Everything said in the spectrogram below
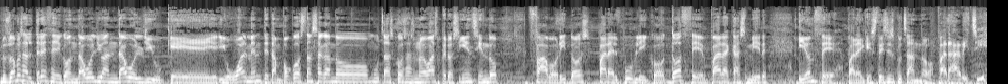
Nos vamos al 13 con W and W, que igualmente tampoco están sacando muchas cosas nuevas, pero siguen siendo favoritos para el público. 12 para Kashmir y 11 para el que estáis escuchando, para Avicii.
